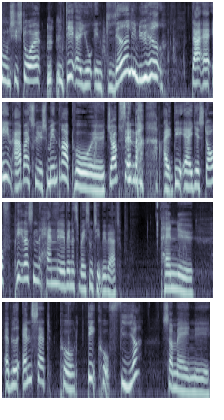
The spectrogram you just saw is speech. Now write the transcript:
ugens historie, det er jo en glædelig nyhed. Der er en arbejdsløs mindre på øh, jobcenter. Ej, det er Jesdorf Petersen. Han øh, vender tilbage som tv-vært. Han øh, er blevet ansat på DK4, som er en øh,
